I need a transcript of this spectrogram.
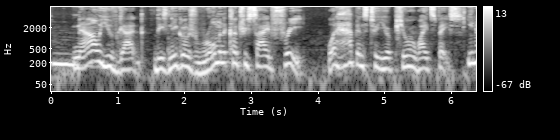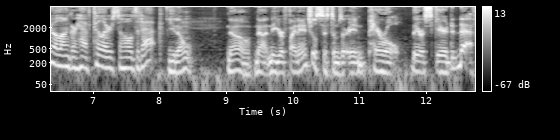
Now you've got these Negroes roaming the countryside free what happens to your pure white space? You no longer have pillars to hold it up. You don't. No, no. Your financial systems are in peril. They are scared to death.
